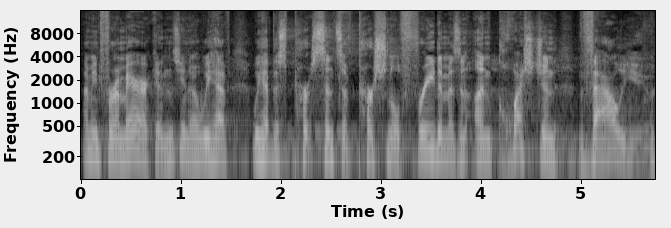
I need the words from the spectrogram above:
I mean, for Americans, you know, we have, we have this per- sense of personal freedom as an unquestioned value.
